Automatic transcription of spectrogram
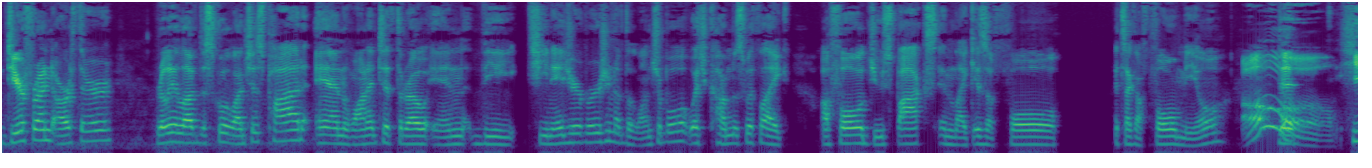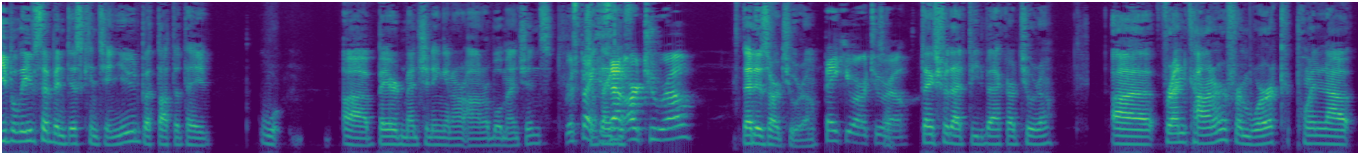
dear friend Arthur really loved the school lunches pod and wanted to throw in the teenager version of the Lunchable, which comes with like a full juice box and like is a full, it's like a full meal. Oh, He believes have been discontinued, but thought that they uh, bared mentioning in our honorable mentions. respect. so Is that you- Arturo? That is Arturo. Thank you, Arturo. Thanks for that feedback, Arturo. Uh, friend Connor from work pointed out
